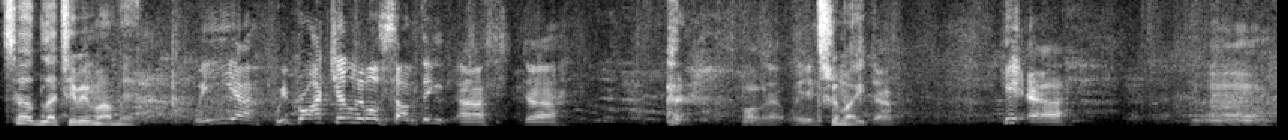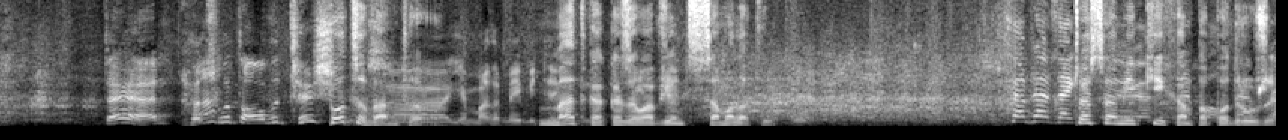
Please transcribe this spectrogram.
co dla ciebie mamy. We uh, we brought you a little something. Uh, uh, hold that way. Trzymaj. Uh, here, uh, Dad, what's with all the tissues? Po co wam to? uh, your mother made me take Matka kazała wziąć z samolotu. Czasami kicham po podróży.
